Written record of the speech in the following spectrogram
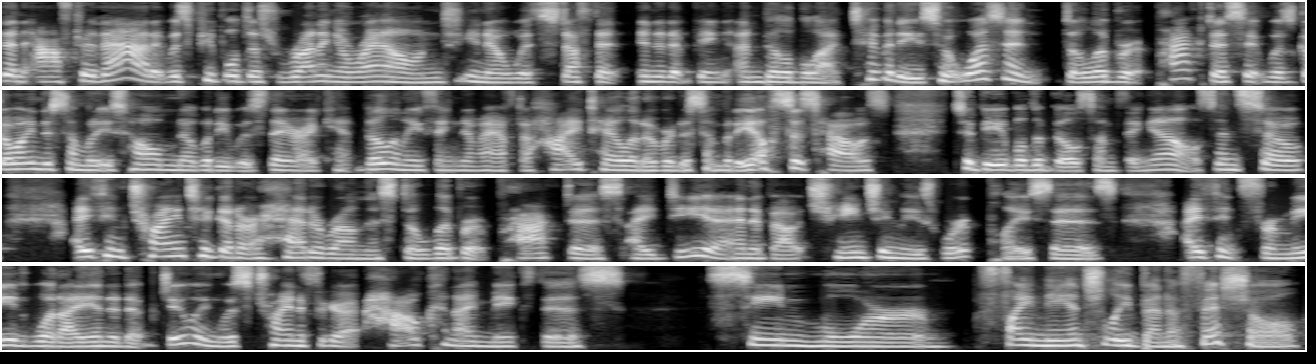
then after that, it was people just running around, you know, with stuff that ended up being unbillable activity. So it wasn't deliberate practice. It was going to somebody's home. Nobody was there. I can't bill anything. Now I have to hightail it over to somebody else's house to be able to bill something else. And so I think trying to get our head around this deliberate practice idea and about changing these workplaces, I think for me, what I ended up doing was trying to figure out how can I make make this seem more financially beneficial.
